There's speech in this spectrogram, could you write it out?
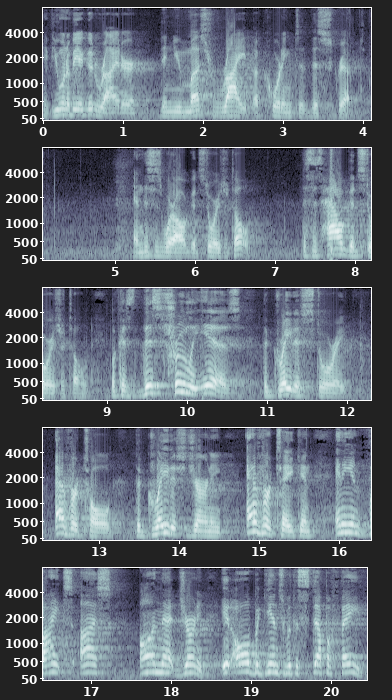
If you want to be a good writer, then you must write according to this script. And this is where all good stories are told. This is how good stories are told. Because this truly is the greatest story ever told, the greatest journey ever taken, and He invites us on that journey. It all begins with a step of faith.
